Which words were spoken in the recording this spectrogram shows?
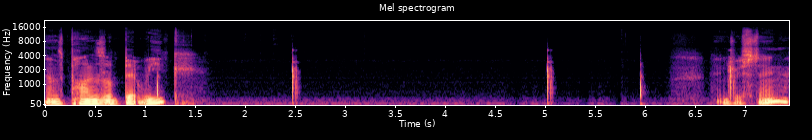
This pawn is a bit weak. Interesting.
